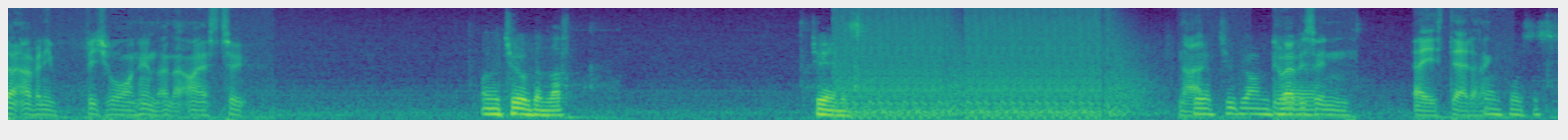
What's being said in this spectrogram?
Don't have any visual on him though, that IS-2. Only two of them left. Two enemies. No. we have two ground. whoever's uh, in A is dead I think. ground forces.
